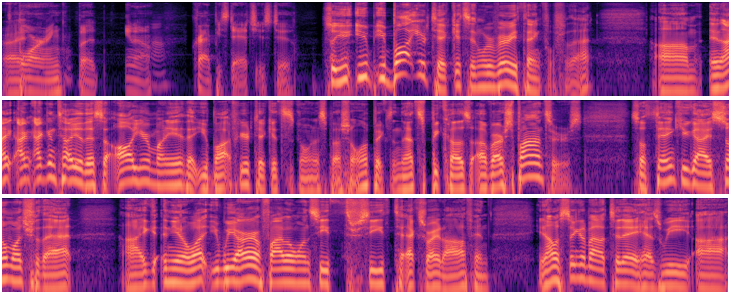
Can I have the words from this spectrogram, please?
it's Right. boring but you know crappy statues too So you, you you bought your tickets, and we're very thankful for that. Um, and I, I, I can tell you this: all your money that you bought for your tickets is going to Special Olympics, and that's because of our sponsors. So thank you guys so much for that. I and you know what, we are a five hundred one c c tax write off, and you know I was thinking about today as we uh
